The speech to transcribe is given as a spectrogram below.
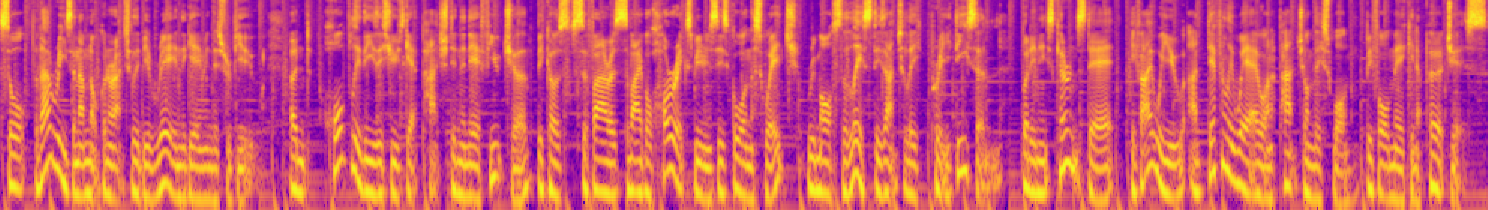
So for that reason I'm not going to actually be rating the game in this review, and hopefully these issues get patched in the near future because so far as survival horror experiences go on the Switch, Remorse the List is actually pretty decent. But in its current state, if I were you, I'd definitely wait out on a patch on this one before making a purchase.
